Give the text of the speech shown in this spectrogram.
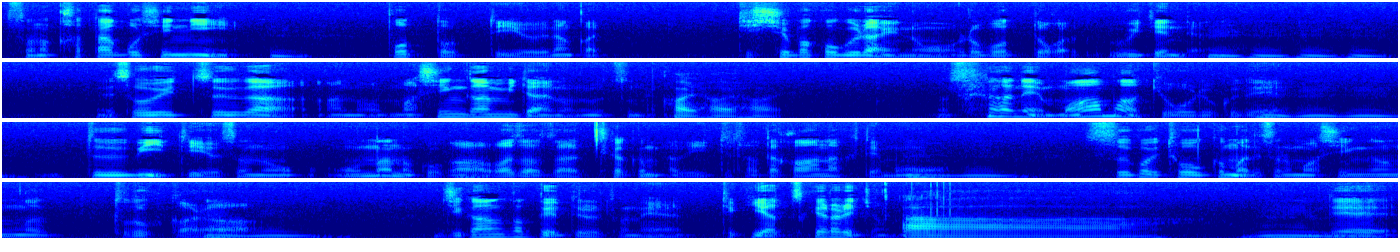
その肩越しにうん。ポットっていうなんかティッシュ箱ぐらいのロボットが浮いてんだようんうね、んうん。でそいつがあのマシンガンみたいなのを撃つの。はいはいはい。それはねまあまあ強力で、うんうん、2B っていうその女の子がわざわざ近くまで行って戦わなくても、うんうん。すごい遠くまでそのマシンガンが届くから、うんうん。時間かけてるとね敵やっつけられちゃうんだよ。ああうん。で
